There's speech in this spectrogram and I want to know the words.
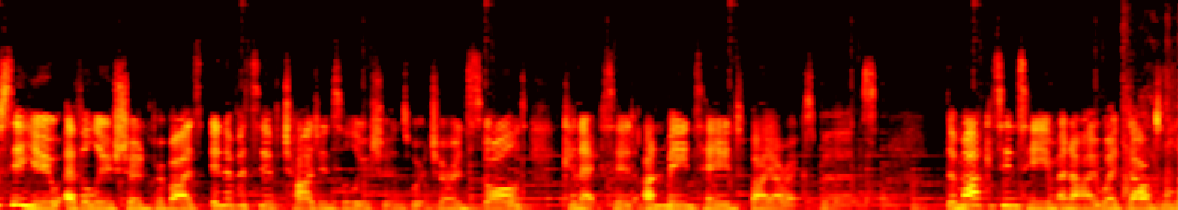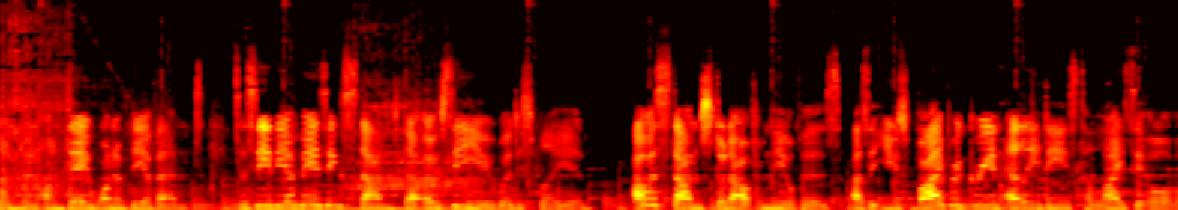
OCU Evolution provides innovative charging solutions which are installed, connected, and maintained by our experts. The marketing team and I went down to London on day one of the event to see the amazing stand that OCU were displaying. Our stand stood out from the others as it used vibrant green LEDs to light it up,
